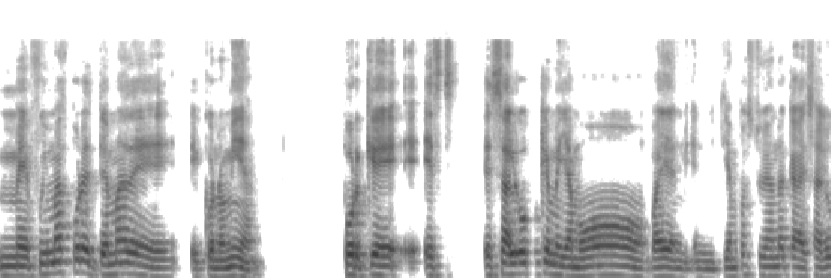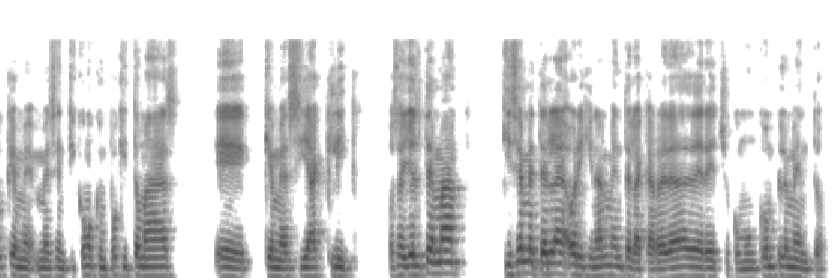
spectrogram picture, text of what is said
me fui más por el tema de economía, porque e, es, es algo que me llamó, vaya, en, mi tiempo estudiando acá, es algo que me, me sentí como que un poquito más, eh, que me hacía clic. O sea, yo el tema, quise meterla originalmente la carrera de derecho como un complemento,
